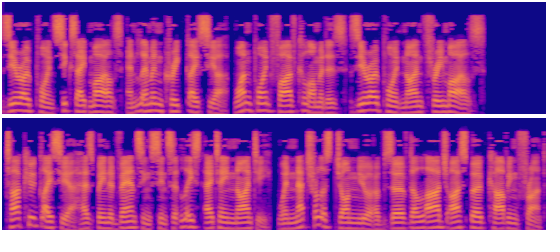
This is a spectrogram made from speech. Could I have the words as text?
(0.68 miles), and Lemon Creek Glacier, 1.5 kilometers (0.93 miles). Taku Glacier has been advancing since at least 1890, when naturalist John Muir observed a large iceberg carving front.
